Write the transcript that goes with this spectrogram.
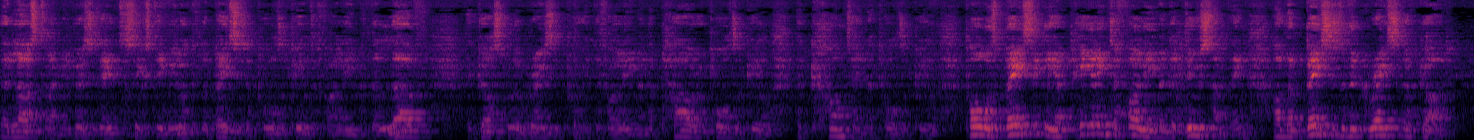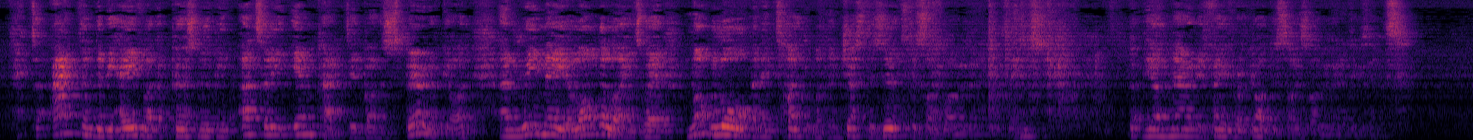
Then last time, in verses 8 to 16, we looked at the basis of Paul's appeal to Philemon, the love, the gospel of grace put into Philemon, the power of Paul's appeal, the content of Paul's appeal. Paul was basically appealing to Philemon to do something on the basis of the grace of God to act and to behave like a person who's been utterly impacted by the Spirit of God and remade along the lines where not law and entitlement and just deserts decide why we're going to do things, but the unmerited favour of God decides why we're going to do things. Is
